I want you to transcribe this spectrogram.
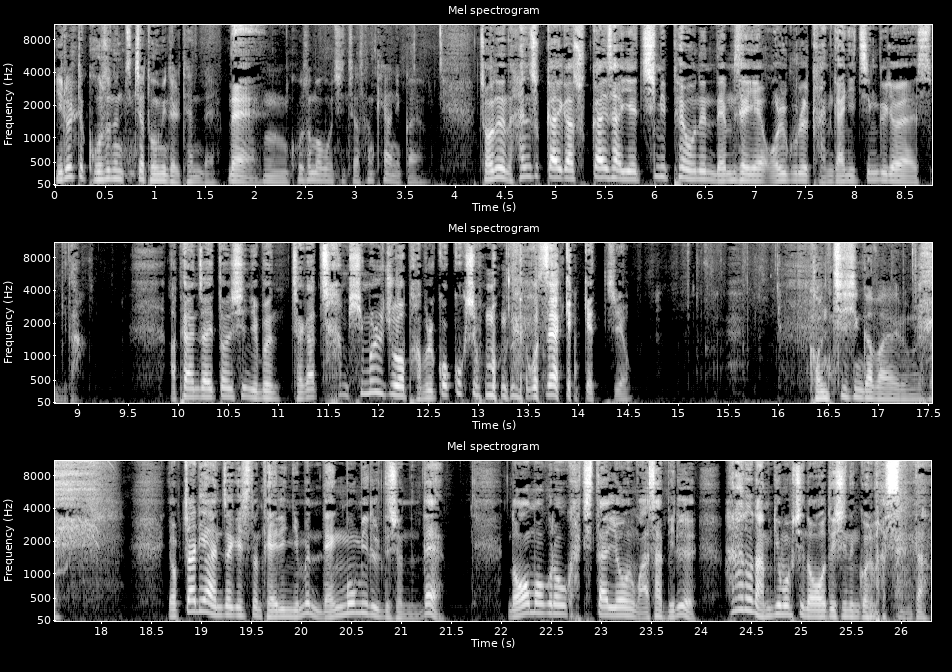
이럴 때 고수는 진짜 도움이 될 텐데. 네. 음, 고수 먹으면 진짜 상쾌하니까요. 저는 한 숟갈과 숟갈 사이에 침입해오는 냄새에 얼굴을 간간히 찡그려야 했습니다. 앞에 앉아있던 신입은 제가 참 힘을 주어 밥을 꼭꼭 씹어 먹는다고 생각했겠지요. 건치신가 봐요, 이러면서. 옆자리에 앉아 계시던 대리님은 냉모미를 드셨는데 넣어 먹으라고 같이 딸려온 와사비를 하나도 남김없이 넣어 드시는 걸 봤습니다.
